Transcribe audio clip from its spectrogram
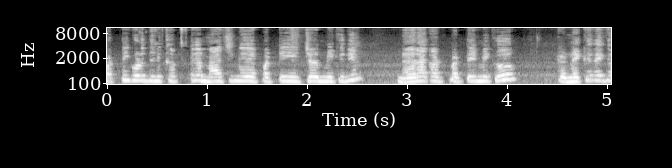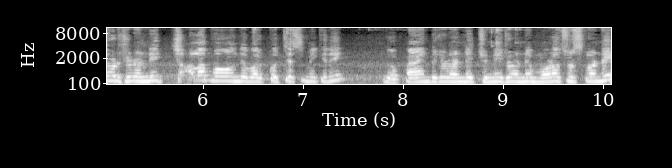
పట్టీ కూడా దీనికి కరెక్ట్గా మ్యాచింగ్ అయ్యే పట్టీ ఇచ్చాడు మీకు ఇది. నేరా కట్ పట్టీ మీకు. ఇక్కడ నెక్ దగ్గర కూడా చూడండి చాలా బాగుంది వర్క్ వచ్చేసి మీకు ఇది. ప్యాంట్ చూడండి చున్నీ చూడండి మోడల్స్ చూసుకోండి.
